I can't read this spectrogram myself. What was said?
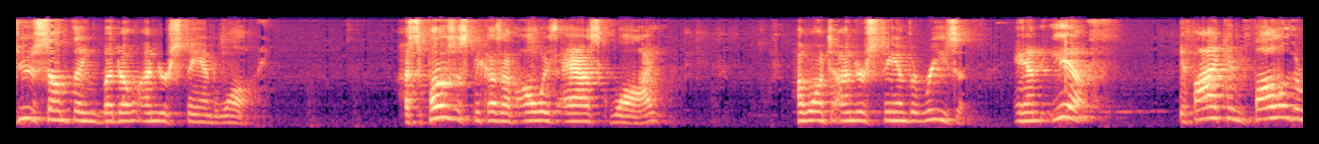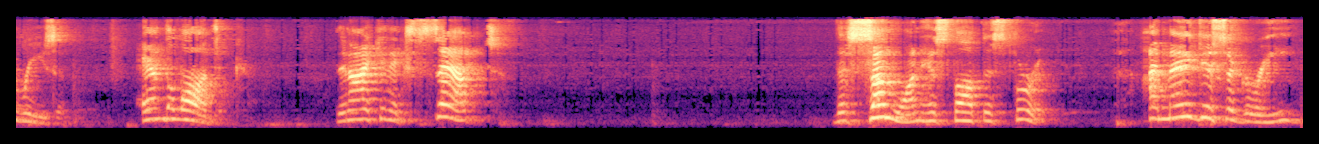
do something but don't understand why. I suppose it's because I've always asked why I want to understand the reason. And if, if I can follow the reason and the logic, then I can accept that someone has thought this through. I may disagree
